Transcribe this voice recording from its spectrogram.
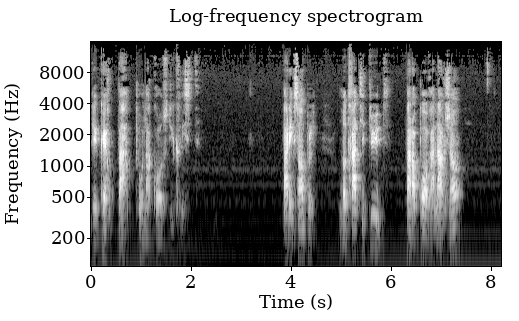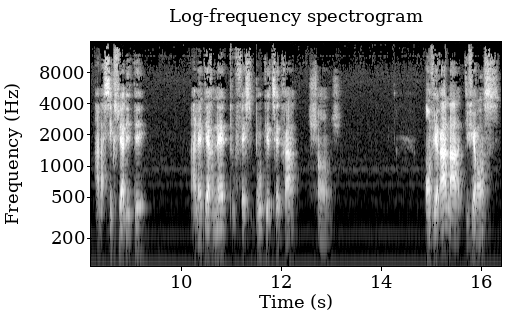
Le cœur bat pour la cause du Christ. Par exemple, notre attitude par rapport à l'argent, à la sexualité, à l'Internet ou Facebook, etc., change. On verra la différence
